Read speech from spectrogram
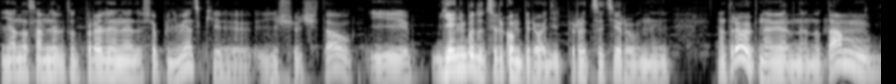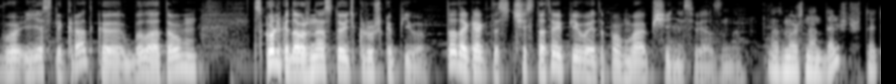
Я, на самом деле, тут параллельно это все по-немецки еще читал. И я не буду целиком переводить процитированный отрывок, наверное, но там, если кратко, было о том, сколько должна стоить кружка пива. То-то как-то с чистотой пива это, по-моему, вообще не связано. Возможно, надо дальше читать.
